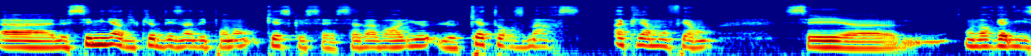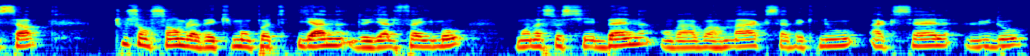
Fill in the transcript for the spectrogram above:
Euh, le séminaire du Club des Indépendants, qu'est-ce que c'est? Ça va avoir lieu le 14 mars à Clermont-Ferrand. Euh, on organise ça tous ensemble avec mon pote Yann de Yalfa Imo, mon associé Ben. On va avoir Max avec nous, Axel, Ludo.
